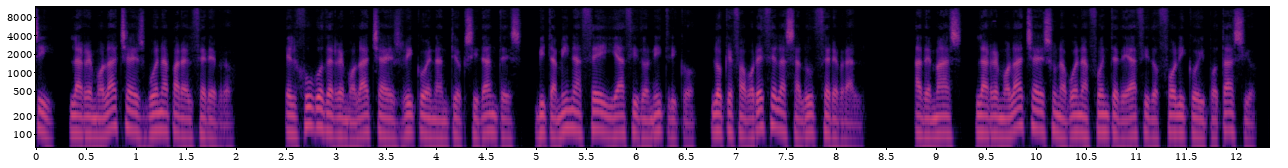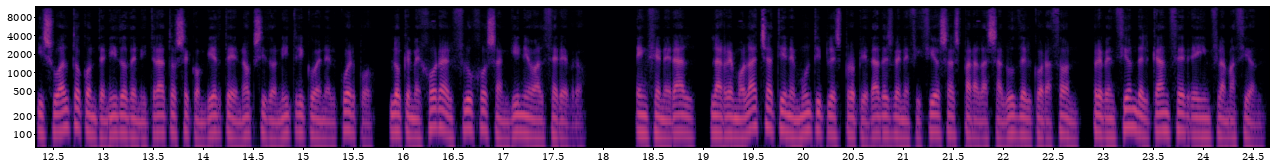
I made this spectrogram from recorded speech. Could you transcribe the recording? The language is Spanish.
Sí, la remolacha es buena para el cerebro. El jugo de remolacha es rico en antioxidantes, vitamina C y ácido nítrico, lo que favorece la salud cerebral. Además, la remolacha es una buena fuente de ácido fólico y potasio, y su alto contenido de nitrato se convierte en óxido nítrico en el cuerpo, lo que mejora el flujo sanguíneo al cerebro. En general, la remolacha tiene múltiples propiedades beneficiosas para la salud del corazón, prevención del cáncer e inflamación.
